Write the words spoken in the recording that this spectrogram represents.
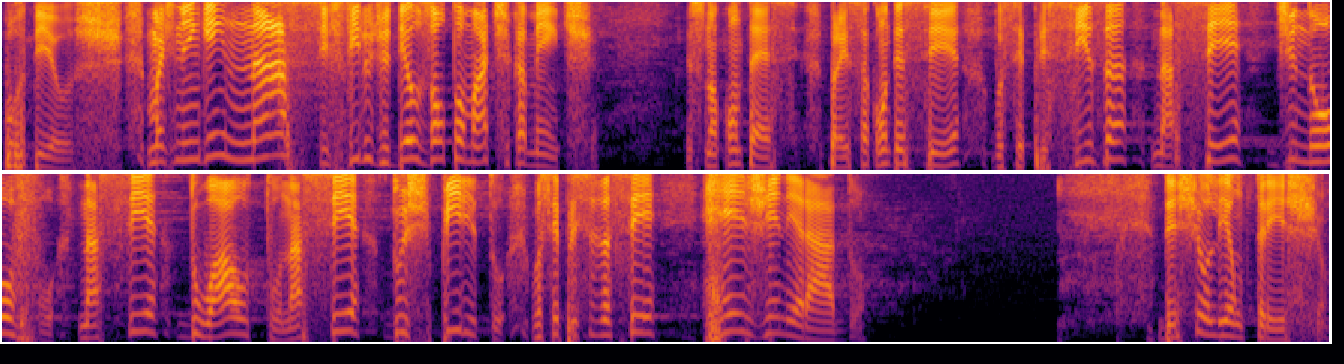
por Deus. Mas ninguém nasce filho de Deus automaticamente. Isso não acontece. Para isso acontecer, você precisa nascer de novo, nascer do alto, nascer do espírito. Você precisa ser regenerado. Deixa eu ler um trecho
